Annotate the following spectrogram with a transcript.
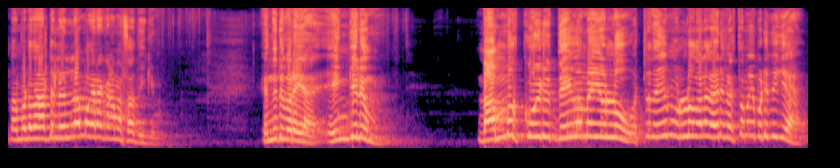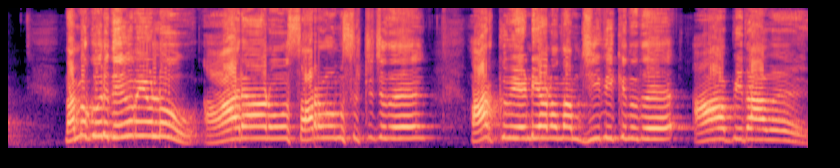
നമ്മുടെ നാട്ടിലെല്ലാം അങ്ങനെ കാണാൻ സാധിക്കും. എന്നിട്ട് പറയാ എങ്കിലും നമുക്കൊരു ദൈവമേ ഉള്ളൂ. ഒറ്റ ദൈവമുള്ളൂ എന്നുള്ള കാര്യം വ്യക്തമായി പഠിപ്പിക്കുക. നമുക്കൊരു ദൈവമേ ഉള്ളൂ. ആരാണോ സർവവും സൃഷ്ടിച്ചത്? ആർക്കു വേണ്ടിയാണോ നാം ജീവിക്കുന്നത്? ആ പിതാവ്.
